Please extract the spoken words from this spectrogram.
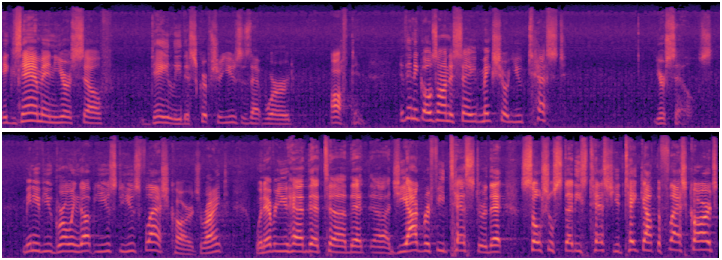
Examine yourself daily. The scripture uses that word often. And then it goes on to say, make sure you test yourselves. Many of you growing up, you used to use flashcards, right? Whenever you had that, uh, that uh, geography test or that social studies test, you'd take out the flashcards,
